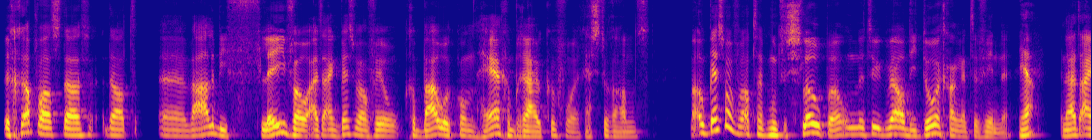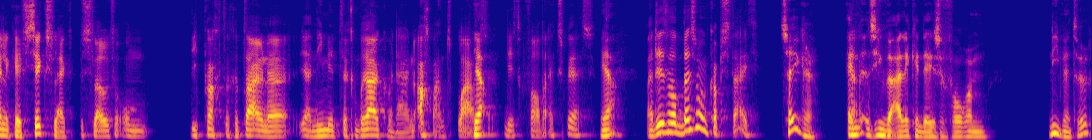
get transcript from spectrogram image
de grap was dat, dat eh, Walibi Flevo uiteindelijk best wel veel gebouwen kon hergebruiken voor restaurants. Maar ook best wel wat had moeten slopen om natuurlijk wel die doorgangen te vinden. Ja. En uiteindelijk heeft Six Flags besloten om die prachtige tuinen ja, niet meer te gebruiken, maar daar een achtbaan te plaatsen. Ja. In dit geval de Express. Ja. Maar dit had best wel een capaciteit. Zeker. En Ja. zien we eigenlijk in deze vorm niet meer terug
